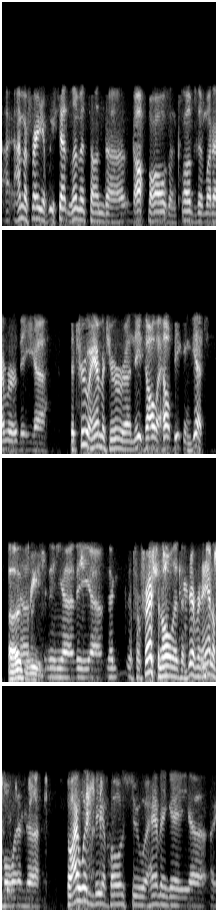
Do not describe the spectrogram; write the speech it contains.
I, I'm afraid if we set limits on uh, golf balls and clubs and whatever, the uh, the true amateur uh, needs all the help he can get. Agreed. Uh, the uh, the, uh, the the professional is a different animal, and uh, so I wouldn't be opposed to having a uh, a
